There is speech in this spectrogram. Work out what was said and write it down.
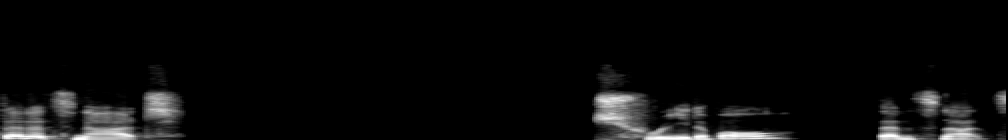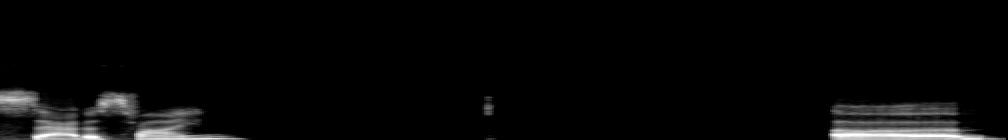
That it's not treatable, that it's not satisfying. Um,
